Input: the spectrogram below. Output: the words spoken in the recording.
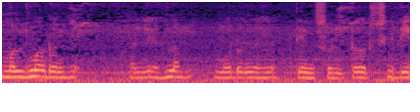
முள் முருங்கை கல்யாணம் முருங்கை அப்படின்னு சொல்லிட்டு ஒரு செடி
